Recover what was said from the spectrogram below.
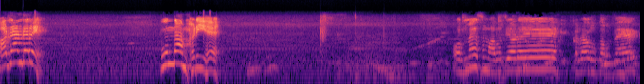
आ जा अंदर बूंदाम खड़ी है। और मैं समारोह त्याड़े कड़ाऊ का बैग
